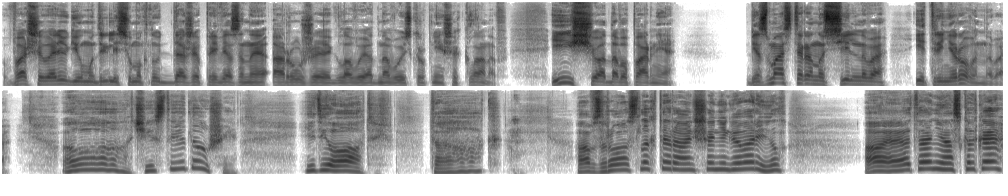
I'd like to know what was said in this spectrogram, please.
Ваши ворюги умудрились умыкнуть даже привязанное оружие главы одного из крупнейших кланов. И еще одного парня. Без мастера, но сильного и тренированного. О, чистые души. Идиоты. Так, о взрослых ты раньше не говорил. А это несколько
